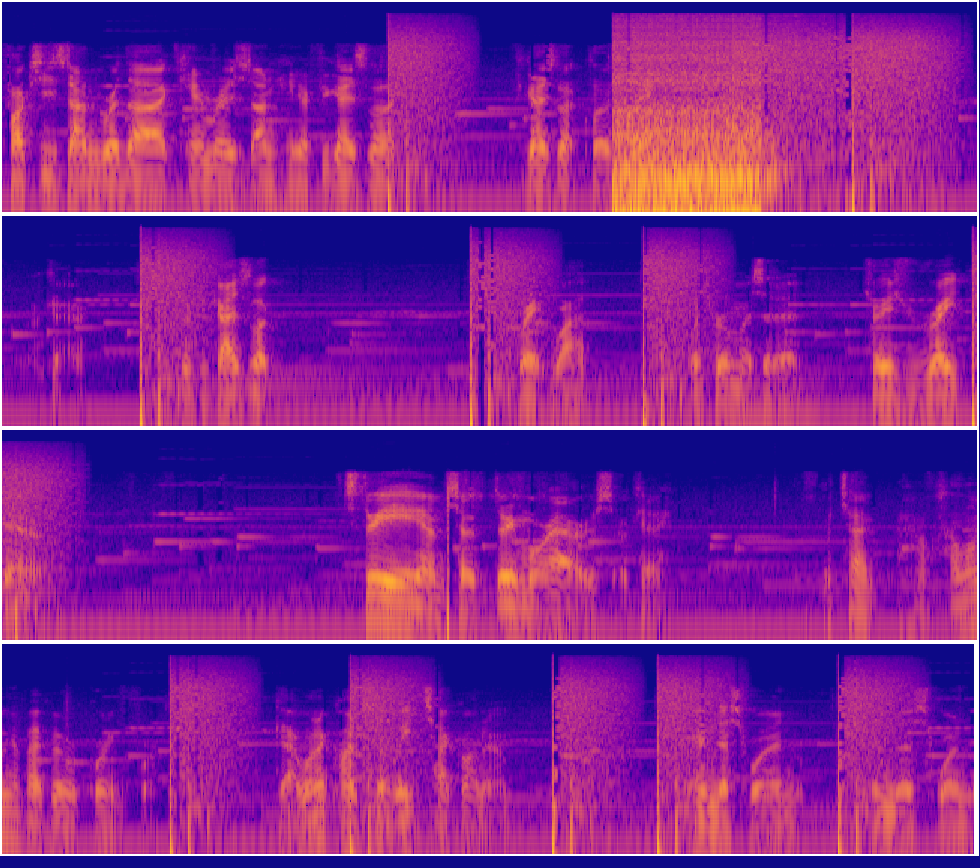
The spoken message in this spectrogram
Foxy's down where the camera is down here, if you guys look. If you guys look closely. Okay. So if you guys look... Wait, what? Which room was it in? So he's right there. It's 3 a.m., so three more hours. Okay. What time? How, how long have I been recording for? Okay, I want to constantly check on him. And this one. And this one.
